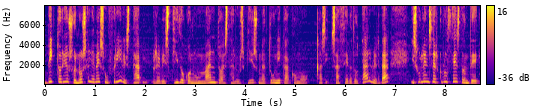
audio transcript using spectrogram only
victorioso, no se le ve sufrir, está revestido con un manto hasta los pies, una túnica como casi sacerdotal, ¿verdad? Y suelen ser cruces donde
